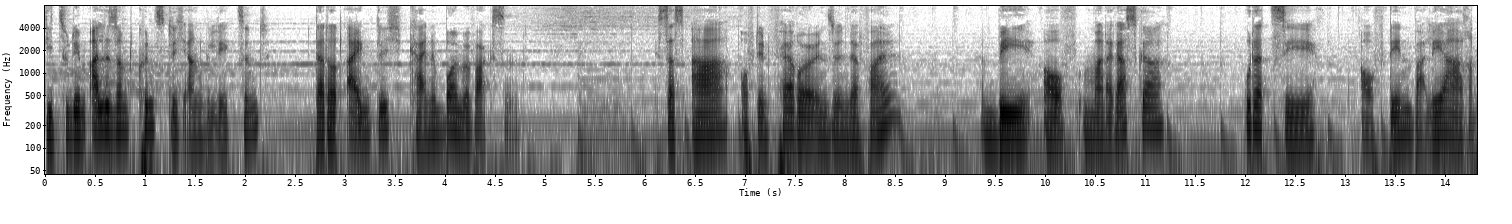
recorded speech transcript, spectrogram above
die zudem allesamt künstlich angelegt sind, da dort eigentlich keine Bäume wachsen? Ist das A auf den Färöerinseln der Fall, B auf Madagaskar oder C auf den Balearen.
